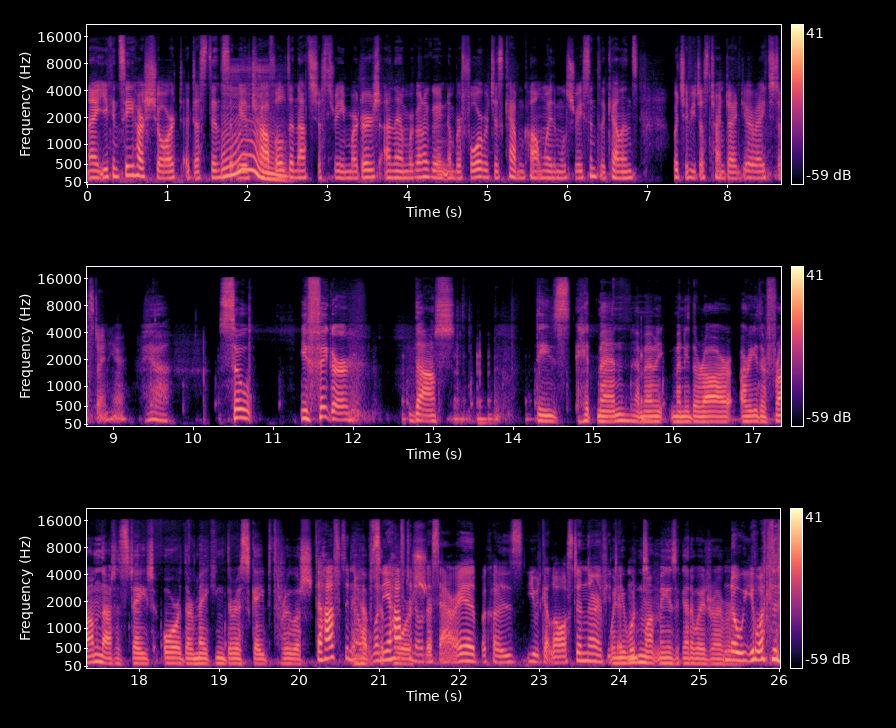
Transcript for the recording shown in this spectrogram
Now you can see how short a distance that we have travelled, mm. and that's just three murders. And then we're going to go to number four, which is Kevin Conway, the most recent of the killings, which if you just turn down to your right, it's just down here. Yeah. So you figure that these hitmen, how many, many there are, are either from that estate or they're making their escape through it. They have to know. have well, you have to know this area because you would get lost in there if you Well, didn't. you wouldn't want me as a getaway driver. No, you wouldn't.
